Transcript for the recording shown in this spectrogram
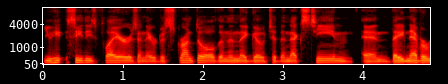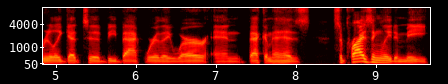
you see these players and they're disgruntled and then they go to the next team and they never really get to be back where they were. And Beckham has surprisingly to me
